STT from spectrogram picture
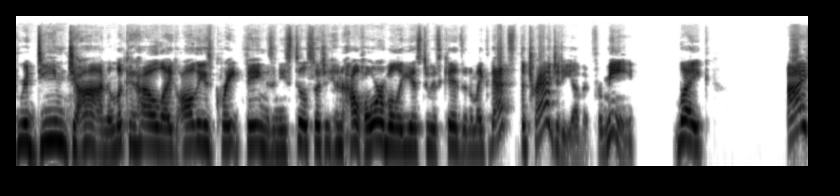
redeem John and look at how like all these great things and he's still such a and how horrible he is to his kids. And I'm like that's the tragedy of it for me. Like I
